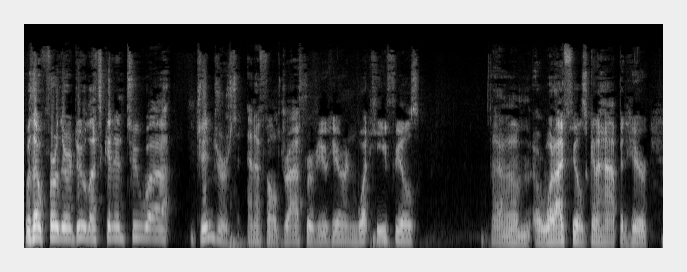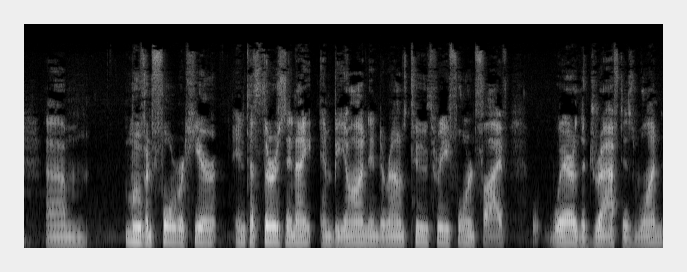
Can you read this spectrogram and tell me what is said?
without further ado, let's get into uh, Ginger's NFL draft review here and what he feels um, or what I feel is going to happen here um, moving forward here into Thursday night and beyond into rounds two, three, four, and five, where the draft is won.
